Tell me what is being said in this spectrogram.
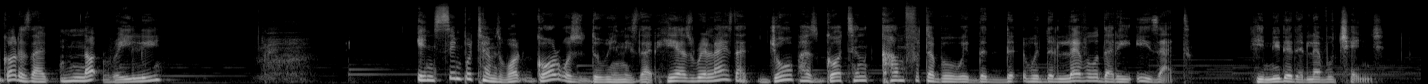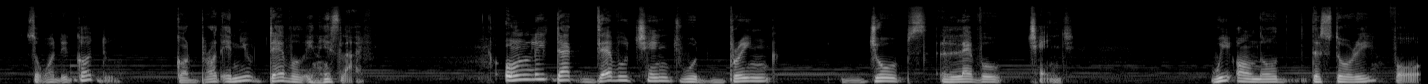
God is like, Not really. In simple terms, what God was doing is that He has realized that Job has gotten comfortable with the, with the level that he is at. He needed a level change. So, what did God do? God brought a new devil in his life. Only that devil change would bring Job's level change. We all know the story for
